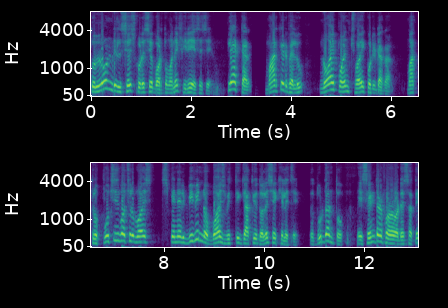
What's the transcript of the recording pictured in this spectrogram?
তো লোন ডিল শেষ করে সে বর্তমানে ফিরে এসেছে। প্লেয়ারটার মার্কেট ভ্যালু নয় পয়েন্ট ছয় কোটি টাকা। মাত্র পঁচিশ বছর বয়স স্পেনের বিভিন্ন বয়স ভিত্তিক জাতীয় দলে সে খেলেছে। তো দুর্দান্ত এই সেন্টার ফরওয়ার্ডের সাথে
